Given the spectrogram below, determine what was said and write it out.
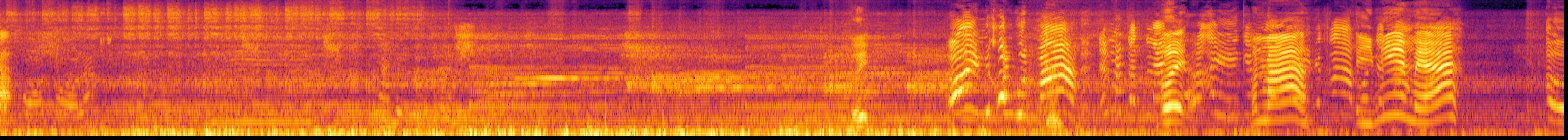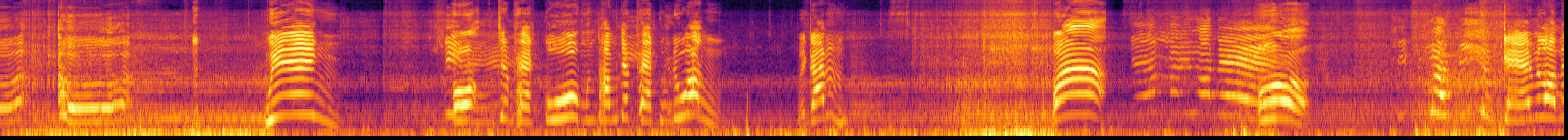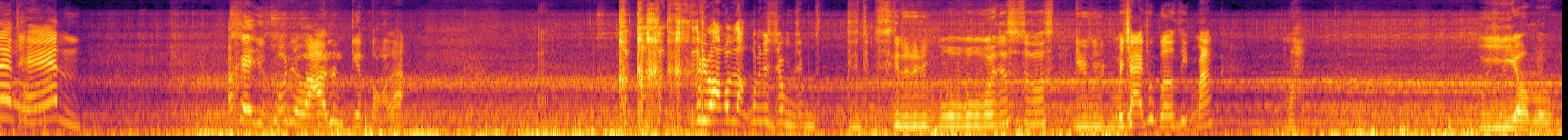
หยุดพูดเดี๋ยวว่าเรื่องเกมต่อละไม่ใช่ถูกเบอร์สิบมั้งมาเยี่ยมลง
